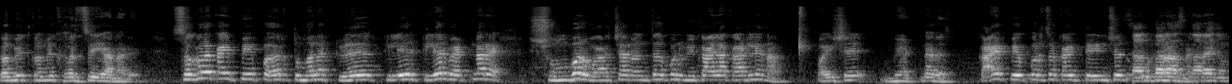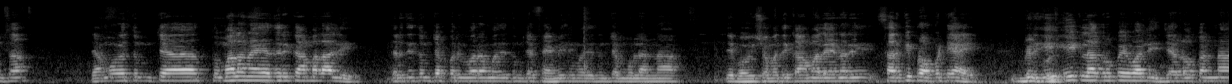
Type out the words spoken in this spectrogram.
कमीत कमी खर्च येणार आहे. सगळं काही पेपर तुम्हाला क्लिअर क्लिअर क्लिअर भेटणार आहे. शंभर वर्षानंतर पण विकायला काढले ना पैसे भेटणारच. काय पेपरचं काही टेन्शन सातबारा असणार आहे तुमचा. त्यामुळे तुमच्या तुम्हाला नाही जरी कामाला आली तर ती तुमच्या परिवारामध्ये तुमच्या फॅमिलीमध्ये तुमच्या मुलांना ते भविष्यामध्ये कामाला येणारी सारखी प्रॉपर्टी आहे. ही एक लाख रुपये वाली ज्या लोकांना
